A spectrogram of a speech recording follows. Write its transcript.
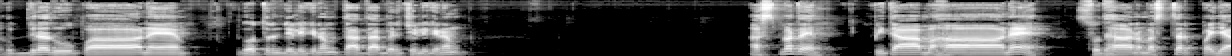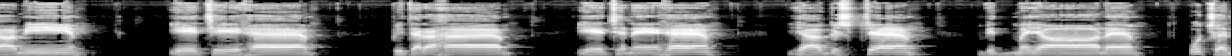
ருத்ரரூபான் கோத்திரம் சொல்லிக்கணும் தாத்தா பேர் சொல்லிக்கணும் अस्मत् पितामहान् सुधानमस्तर्पयामि ये चेह पितरः ये छनेह यागिश्च, विद्मयान्, उचन,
